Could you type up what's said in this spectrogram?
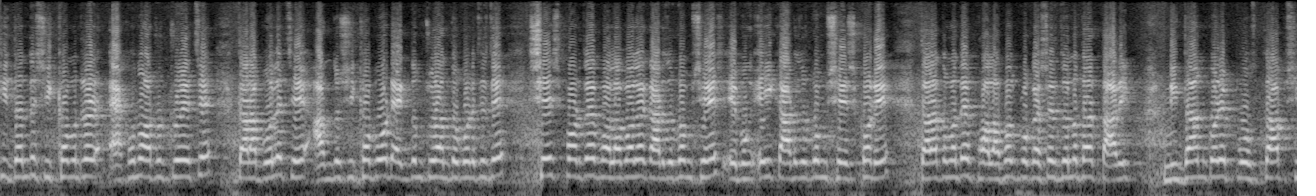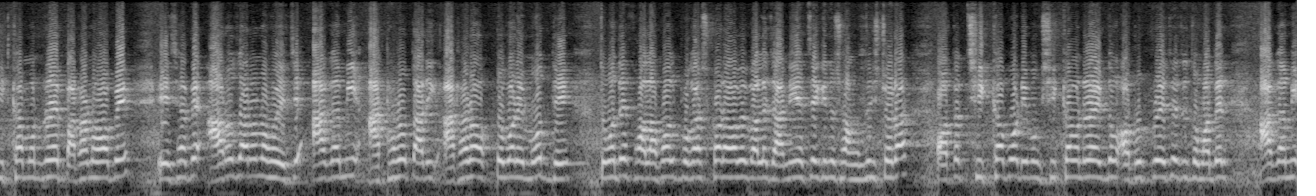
সিদ্ধান্তে শিক্ষা মন্ত্রণালয় এখনও অটুট রয়েছে। তারা বলেছে, আন্তঃশিক্ষা বোর্ড একদম চূড়ান্ত করেছে যে, শেষ পর্যায়ে ফলাফলের কার্যক্রম শেষ এবং এই কার্যক্রম শেষ করে তারা তোমাদের ফলাফল প্রকাশের জন্য তার তারিখ নির্ধারণ করে প্রস্তাব শিক্ষা মন্ত্রণালয়ে পাঠানো হবে। এর সাথে আরও জানানো হয়েছে, আগামী আঠারো তারিখ, আঠারো অক্টোবরের মধ্যে তোমাদের ফলাফল প্রকাশ করা হবে বলে জানিয়েছে কিন্তু সংশ্লিষ্টরা। অর্থাৎ শিক্ষা বোর্ড এবং শিক্ষা মন্ত্রণালয় একদম অটুট রয়েছে যে তোমাদের আগামী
